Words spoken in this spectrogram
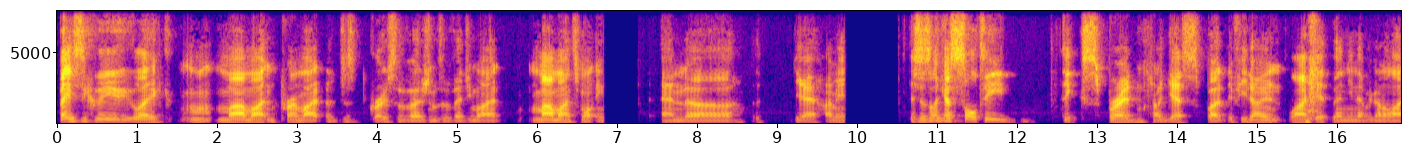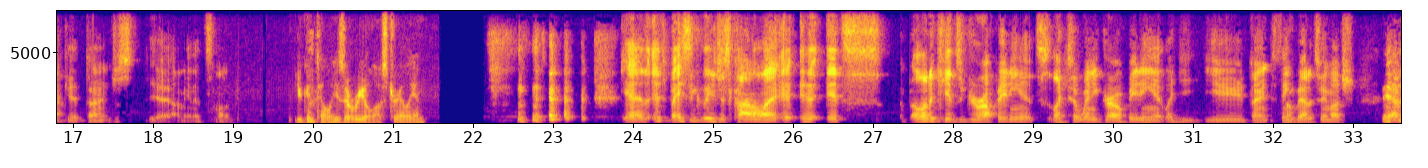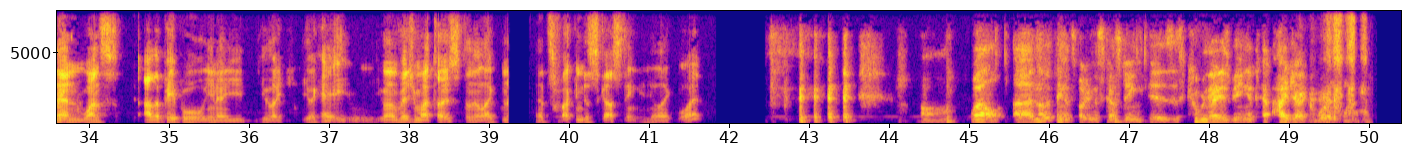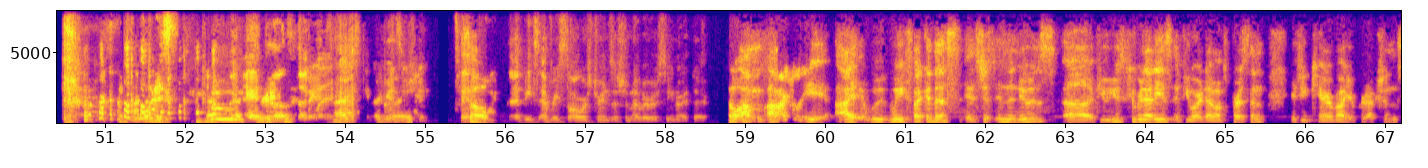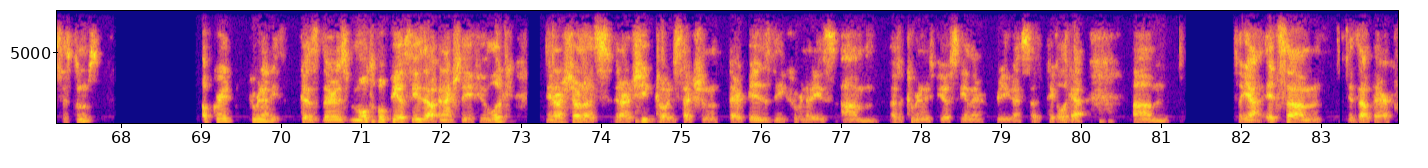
basically like Marmite and Promite are just grosser versions of Vegemite. Marmite's more ink, and uh, yeah, I mean, this is like a salty, thick spread, I guess. But if you don't like it, then you're never gonna like it. Don't just yeah. I mean, it's not a big. You can tell he's a real Australian. Yeah, it's basically just kind of like it, it. It's a lot of kids grew up eating it. Like so, when you grow up eating it, like you you don't think about it too much. Yeah, and I then once other people, you know, you you like you're like, hey, you want Vegemite toast? And they're like, no, that's fucking disgusting. And you're like, what? Oh well, uh, another thing that's fucking disgusting is is Kubernetes being atta- hijacked worldwide. what is Boo. Ten So- points. that beats every Star Wars transition I've ever seen right there. So I'm I'm actually I we, we expected this. It's just in the news. Uh, if you use Kubernetes, if you are a DevOps person, if you care about your production systems, upgrade Kubernetes because there's multiple POCs out. And actually, if you look in our show notes in our cheat code section, there is the Kubernetes um there's a Kubernetes POC in there for you guys to take a look at. Um, so yeah, it's um it's out there.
